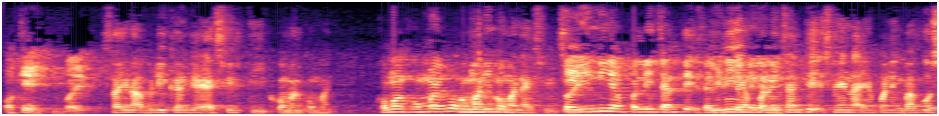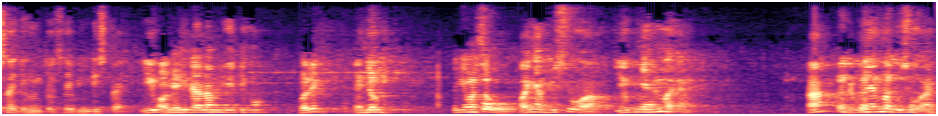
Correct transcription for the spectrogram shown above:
Okey, baik. Saya nak belikan dia S50, command-command. Koman-koman pun minimum. command SVT. So ini yang paling cantik sekali. Ini yang paling ni. cantik. Saya nak yang paling bagus saja untuk saya punya dispatch. You Okey. pergi dalam, you tengok. Boleh? Yang Jom. Pergi masuk. Oh, banyak busuk ah. You punya helmet eh? Ha? Dia punya helmet busuk eh?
